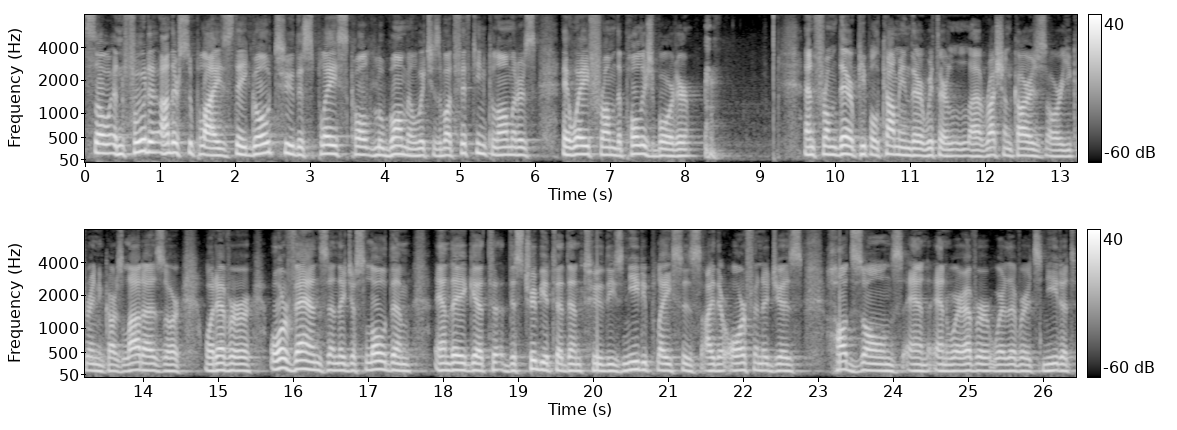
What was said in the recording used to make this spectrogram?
So, in food and other supplies, they go to this place called Lubomil, which is about 15 kilometers away from the Polish border. And from there, people come in there with their uh, Russian cars or Ukrainian cars, Ladas or whatever, or vans, and they just load them and they get distributed then to these needy places, either orphanages, hot zones, and, and wherever, wherever it's needed.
